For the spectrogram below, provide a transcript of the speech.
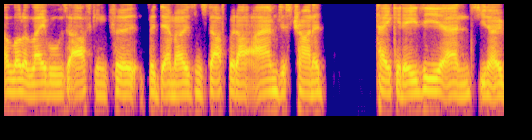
a lot of labels asking for for demos and stuff, but I, I am just trying to take it easy and you know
